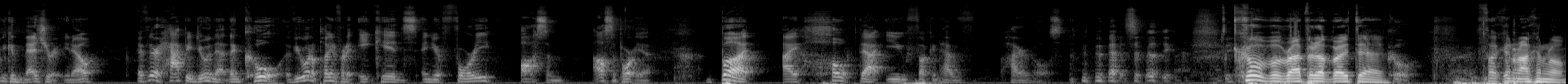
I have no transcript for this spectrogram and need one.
you can measure it. You know, if they're happy doing that, then cool. If you want to play in front of eight kids and you're 40, awesome. I'll support you. But I hope that you fucking have higher goals. That's really Cool, we'll wrap it up right there. cool. Fucking rock and roll.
